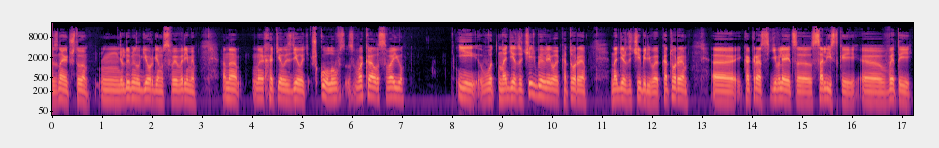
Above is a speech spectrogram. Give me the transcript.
знают, что Людмила Георгиевна в свое время, она Э, хотела сделать школу вокала свою. И вот Надежда Чебелева, которая, Надежда Чебелева, которая э, как раз является солисткой э, в этой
